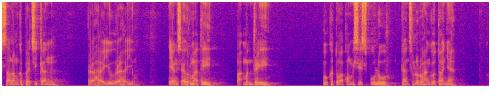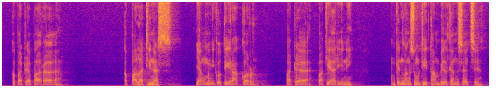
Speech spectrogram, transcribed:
salam kebajikan, rahayu, rahayu. Yang saya hormati Pak Menteri, Bu Ketua Komisi 10 dan seluruh anggotanya, kepada para kepala dinas yang mengikuti rakor pada pagi hari ini. Mungkin langsung ditampilkan saja.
